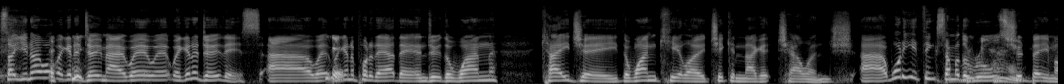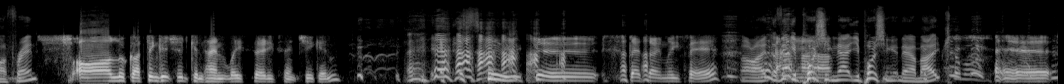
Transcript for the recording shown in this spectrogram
So you know what we're going to do, mate? We're, we're, we're going to do this. Uh, we're we're going to put it out there and do the 1 kg, the 1 kilo chicken nugget challenge. Uh, what do you think some of the rules should be, my friend? Oh, look, I think it should contain at least 30% chicken. That's only fair. All right, I think you're pushing that. You're pushing it now, mate. Come on. Uh,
